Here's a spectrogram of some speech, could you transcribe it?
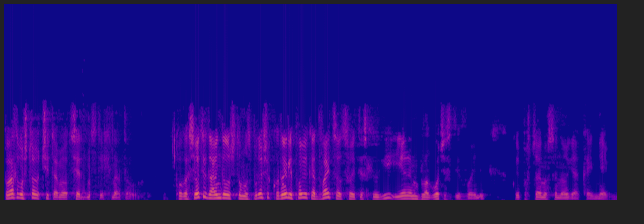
Понатаму што читаме од 7 стих натаму. Кога се отида ангелот што му збореше, Корнели повика двајца од своите слуги и еден благочести војник, кој постојано се наоѓа кај него.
